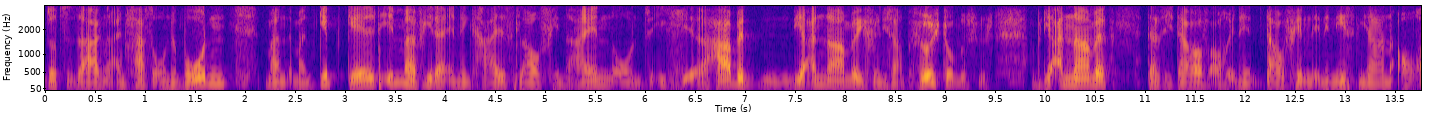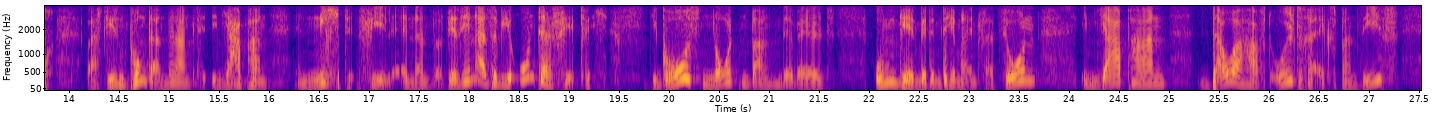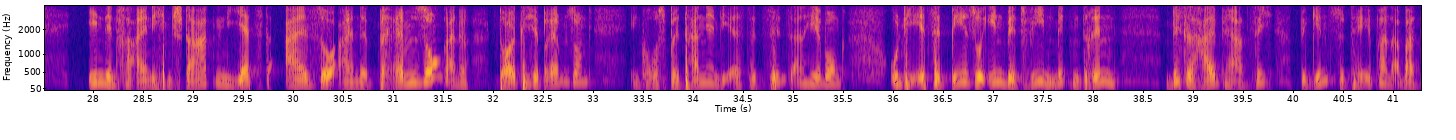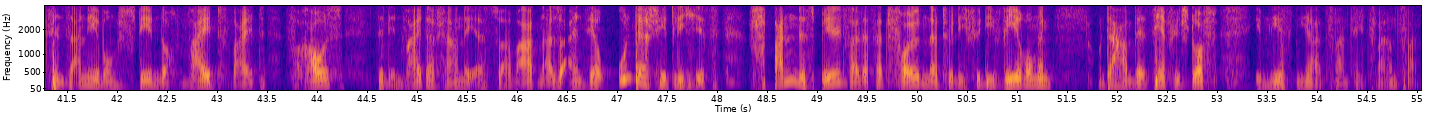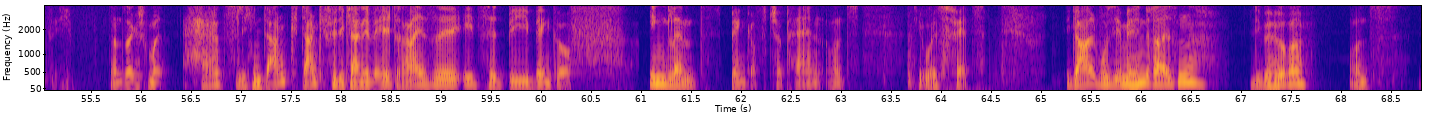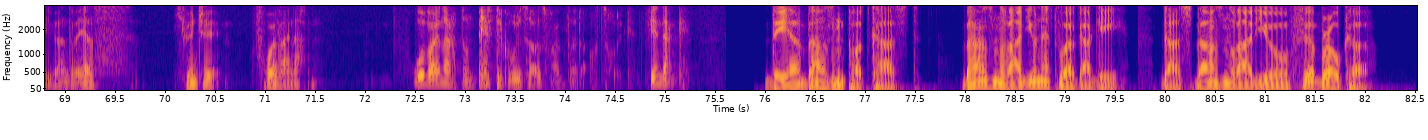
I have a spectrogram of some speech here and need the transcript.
sozusagen ein Fass ohne Boden. Man, man gibt Geld immer wieder in den Kreislauf hinein und ich äh, habe die Annahme, ich will nicht sagen Befürchtung, aber die Annahme, dass sich darauf auch in den, daraufhin in den nächsten Jahren auch, was diesen Punkt anbelangt, in Japan nicht viel ändern wird. Wir sehen also, wie unterschiedlich die großen Notenbanken der Welt umgehen mit dem Thema Inflation. In Japan dauerhaft ultra expansiv, in den Vereinigten Staaten jetzt also eine Bremsung, eine deutliche Bremsung, in Großbritannien die erste Zinsanhebung und die EZB so in between, mittendrin, ein bisschen halbherzig, beginnt zu tapern, aber Zinsanhebungen stehen doch weit, weit voraus, sind in weiter Ferne erst zu erwarten. Also ein sehr unterschiedliches, spannendes Bild, weil das hat Folgen natürlich für die Währungen und da haben wir sehr viel Stoff im nächsten Jahr 2022. Dann sage ich schon mal herzlichen Dank. Danke für die kleine Weltreise. EZB, Bank of England, Bank of Japan und die US Fed. Egal, wo Sie immer hinreisen, liebe Hörer und lieber Andreas, ich wünsche frohe Weihnachten. Frohe Weihnachten und beste Grüße aus Frankfurt auch zurück. Vielen Dank. Der Börsenpodcast. Börsenradio Network AG. Das Börsenradio für Broker.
